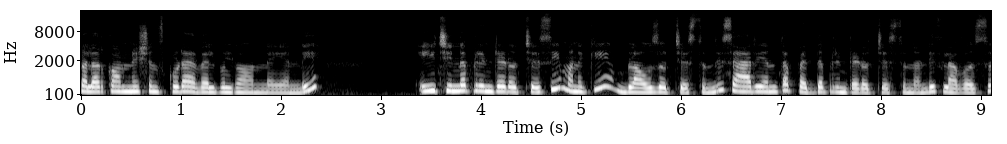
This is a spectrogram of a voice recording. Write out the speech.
కలర్ కాంబినేషన్స్ కూడా అవైలబుల్‌గా ఉన్నాయండి. ఈ చిన్న ప్రింటెడ్ వచ్చేసి మనకి బ్లౌజ్ వచ్చేస్తుంది. శారీ అంతా పెద్ద ప్రింటెడ్ వచ్చేస్తుందండి ఫ్లవర్స్.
